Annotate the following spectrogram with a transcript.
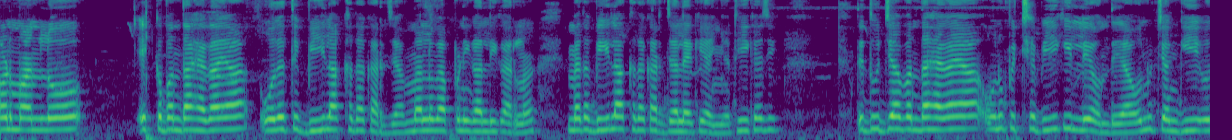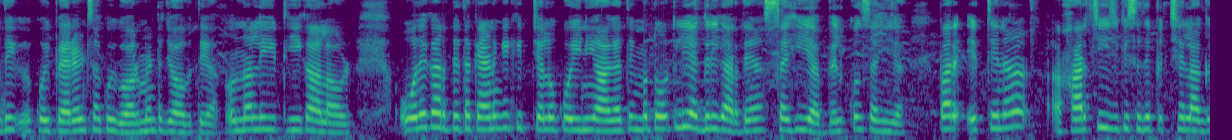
ਹੁਣ ਮੰਨ ਲਓ ਇੱਕ ਬੰਦਾ ਹੈਗਾ ਆ, ਉਹਦੇ ਤੇ 20 ਲੱਖ ਦਾ ਕਰਜ਼ਾ, ਮੰਨ ਲਓ ਮੈਂ ਆਪਣੀ ਗੱਲ ਹੀ ਕਰ ਲਾਂ, ਮੈਂ ਤਾਂ 20 ਲੱਖ ਦਾ ਕਰਜ਼ਾ ਲੈ ਕੇ ਆਈ ਆ ਠੀਕ ਹੈ ਜੀ। ਅਤੇ ਦੂਜਾ ਬੰਦਾ ਹੈਗਾ ਆ, ਉਹਨੂੰ ਪਿੱਛੇ 20 ਕਿੱਲੇ ਆਉਂਦੇ ਆ, ਉਹਨੂੰ ਚੰਗੀ ਉਹਦੇ ਕੋਈ ਪੇਰੈਂਟਸ ਆ, ਕੋਈ ਗਵਰਨਮੈਂਟ ਜੌਬ ਤੇ ਆ, ਉਹਨਾਂ ਲਈ ਠੀਕ ਆ ਅਲਾਉਡ ਉਹਦੇ ਘਰ ਦੇ ਤਾਂ ਕਹਿਣਗੇ ਕਿ ਚਲੋ ਕੋਈ ਨਹੀਂ ਆ ਗਿਆ ਤੇ ਮੈਂ ਟੋਟਲੀ ਐਗਰੀ ਕਰਦੇ ਆ, ਸਹੀ ਆ, ਬਿਲਕੁਲ ਸਹੀ ਆ। ਪਰ ਇੱਥੇ ਨਾ ਹਰ ਚੀਜ਼ ਕਿਸੇ ਦੇ ਪਿੱਛੇ ਲੱਗ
